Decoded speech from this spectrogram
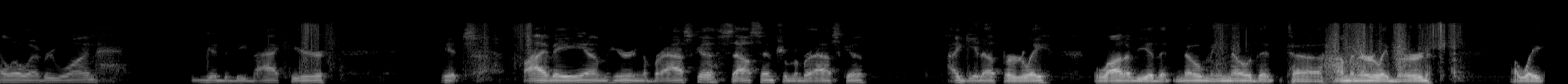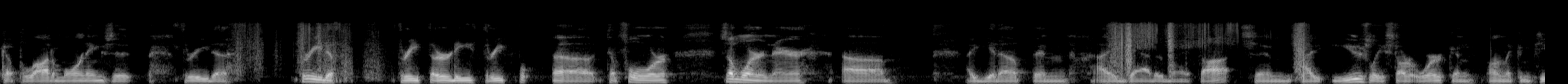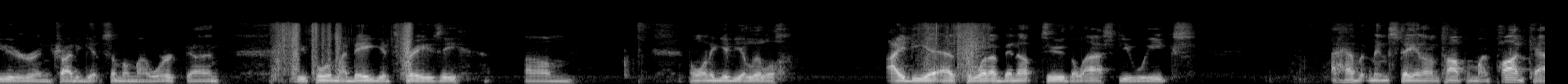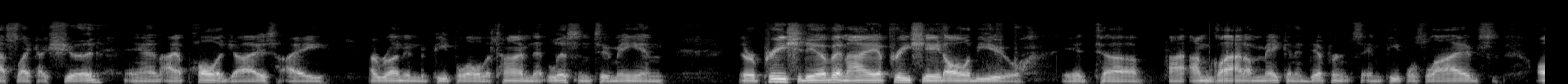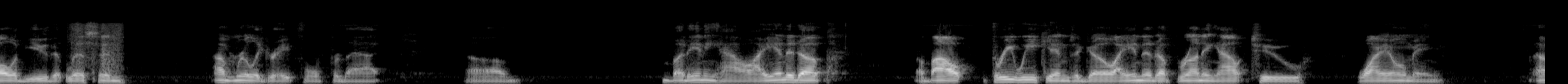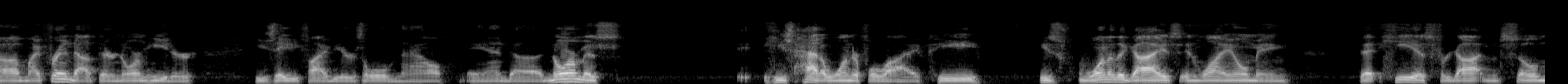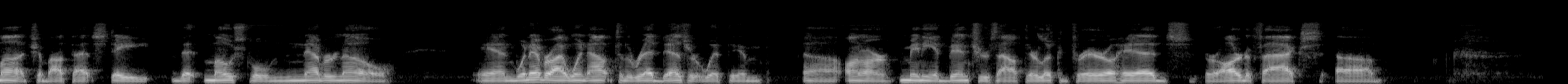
Hello, everyone. Good to be back here. It's 5 a.m. here in Nebraska, South Central Nebraska. I get up early. A lot of you that know me know that uh, I'm an early bird. I wake up a lot of mornings at three to three to three thirty, three uh, to four, somewhere in there. Um I get up and I gather my thoughts, and I usually start working on the computer and try to get some of my work done before my day gets crazy. Um, I want to give you a little idea as to what I've been up to the last few weeks. I haven't been staying on top of my podcast like I should, and I apologize. I I run into people all the time that listen to me and they're appreciative, and I appreciate all of you. It, uh, I, I'm glad I'm making a difference in people's lives. All of you that listen, I'm really grateful for that. Um, but anyhow, I ended up about three weekends ago. I ended up running out to Wyoming. Uh, my friend out there, Norm Heater, he's 85 years old now, and uh, Norm is he's had a wonderful life. He he's one of the guys in Wyoming that he has forgotten so much about that state that most will never know. And whenever I went out to the Red Desert with him uh, on our many adventures out there looking for arrowheads or artifacts, uh,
